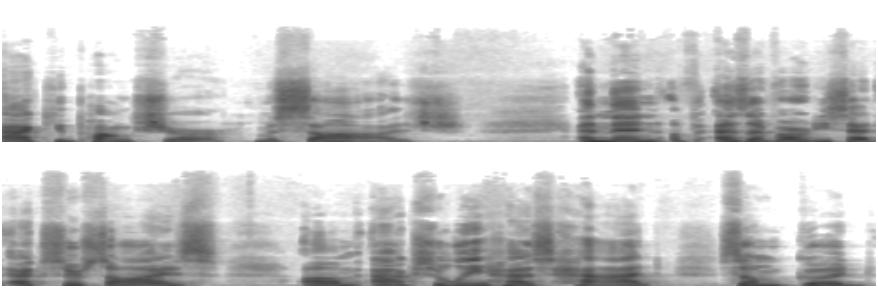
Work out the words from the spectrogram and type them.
acupuncture, massage. And then, as I've already said, exercise um, actually has had some good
